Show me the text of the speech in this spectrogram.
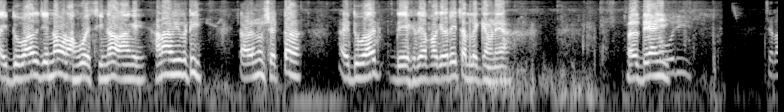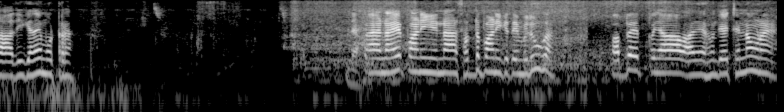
ਐਦੂ ਬਾਅਦ ਜੇ ਨਹਾਉਣਾ ਹੋਵੇ ਇੱਥੇ ਹੀ ਨਹਾ ਲਾਂਗੇ। ਹਨਾ ਵੀ ਬਟੀ? ਚੱਲ ਇਹਨੂੰ ਸਿੱਟ। ਐਦੂ ਬਾਅਦ ਦੇਖਦੇ ਆਪਾਂ ਕਿਧਰੇ ਚੱਲ ਕੇ ਆਉਣੇ ਆ। ਮਿਲਦੇ ਆ ਜੀ। ਚਲਾ ਦੀ ਕਹਿੰਦੇ ਮੋਟਰ। ਭੈਣਾ ਇਹ ਪਾਣੀ ਇੰਨਾ ਸ਼ੁੱਧ ਪਾਣੀ ਕਿਤੇ ਮਿਲੂਗਾ? ਬਾਬੇ ਪੰਜਾਬ ਆਏ ਹੁੰਦੇ ਇੱਥੇ ਨਹਾਉਣਾ ਹੈ।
